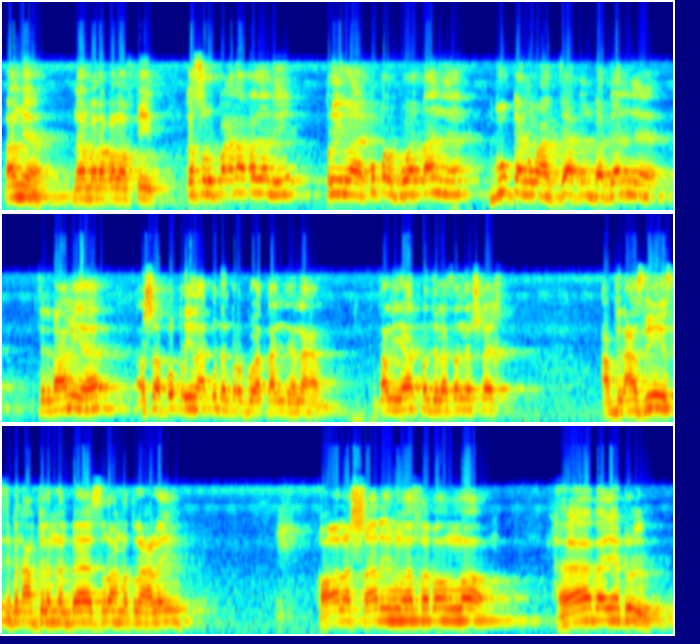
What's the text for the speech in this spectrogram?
Paham ya? Nah, barakallahu fiik. Keserupaan apa nih? Perilaku perbuatannya, bukan wajah dan badannya. Jadi pahami ya? Tasyabuh perilaku dan perbuatannya. Nah, kita lihat penjelasannya Syekh Abdul Aziz Ibn Abdul Baz rahmatullahi alaih. Qala syarihu. Hadha yadul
